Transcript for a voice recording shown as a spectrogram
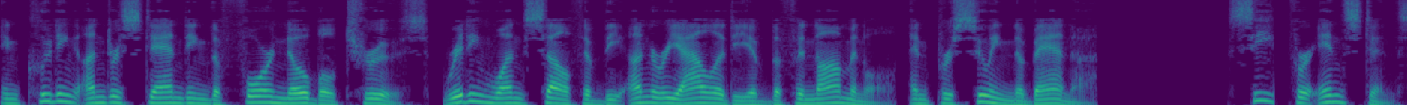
including understanding the Four Noble Truths, ridding oneself of the unreality of the phenomenal, and pursuing nibbana. See, for instance,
